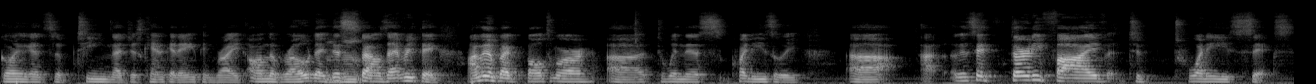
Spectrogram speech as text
going against a team that just can't get anything right on the road. Like this spells everything. I'm gonna bet Baltimore uh, to win this quite easily. Uh, I'm gonna say 35 to 26.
